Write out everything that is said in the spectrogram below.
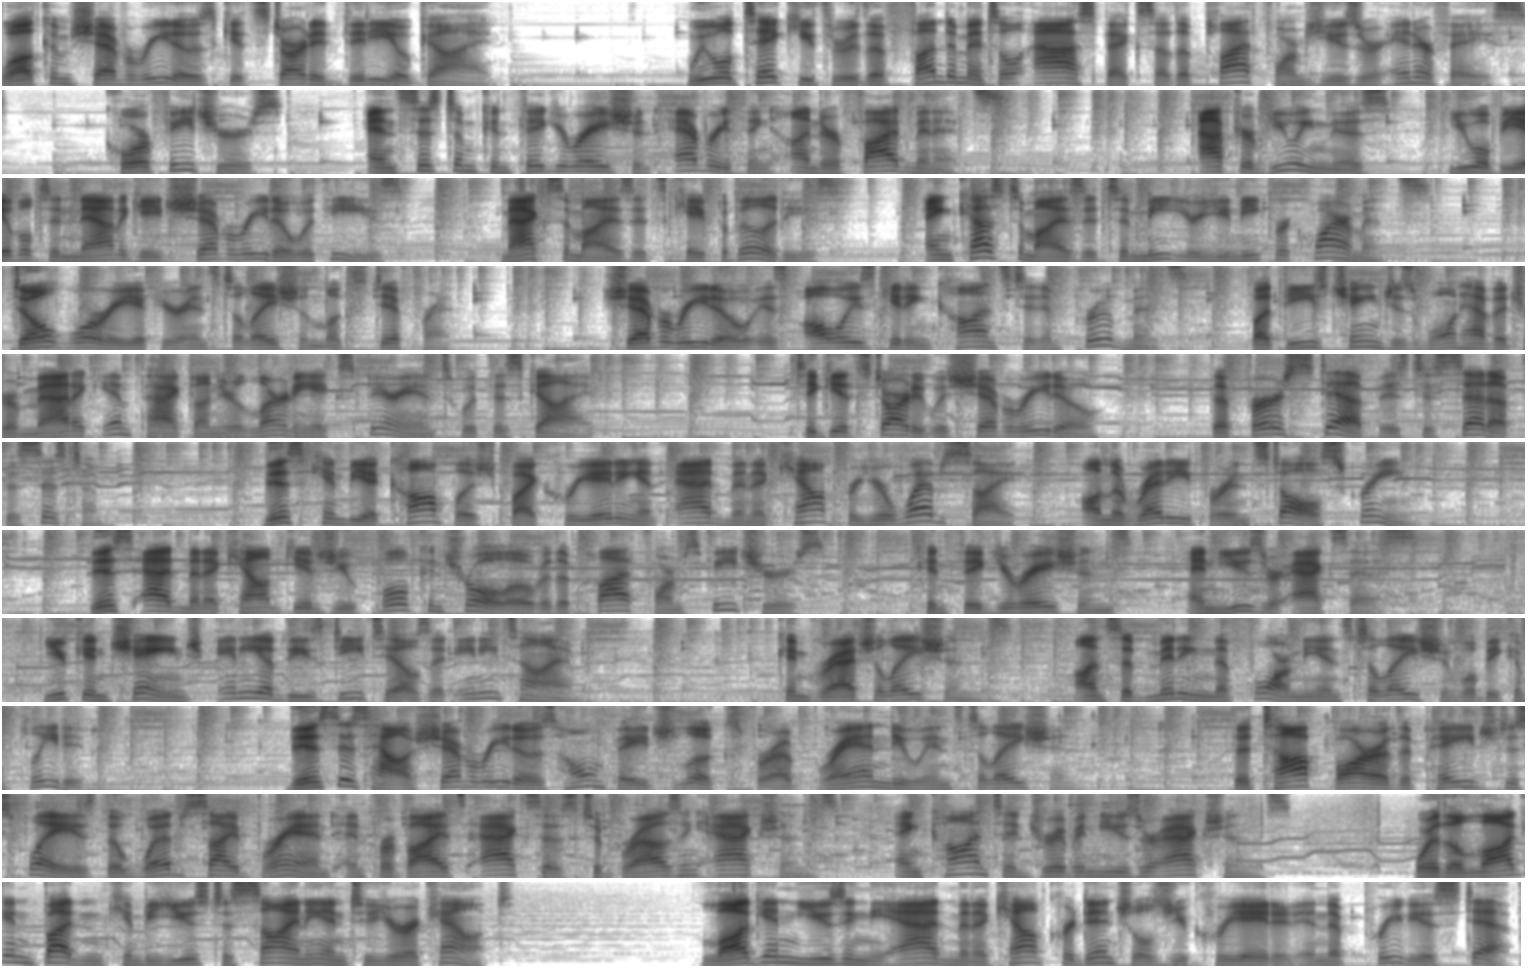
Welcome Chevereto's Get Started video guide. We will take you through the fundamental aspects of the platform's user interface, core features, and system configuration everything under 5 minutes. After viewing this, you will be able to navigate Chevereto with ease, maximize its capabilities, and customize it to meet your unique requirements. Don't worry if your installation looks different. Chevereto is always getting constant improvements, but these changes won't have a dramatic impact on your learning experience with this guide. To get started with Chevereto, the first step is to set up the system. This can be accomplished by creating an admin account for your website on the Ready for Install screen. This admin account gives you full control over the platform's features, configurations, and user access. You can change any of these details at any time. Congratulations! On submitting the form the installation will be completed. This is how Chevereto's homepage looks for a brand new installation. The top bar of the page displays the website brand and provides access to browsing actions and content-driven user actions, where the login button can be used to sign in to your account. Log in using the admin account credentials you created in the previous step.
